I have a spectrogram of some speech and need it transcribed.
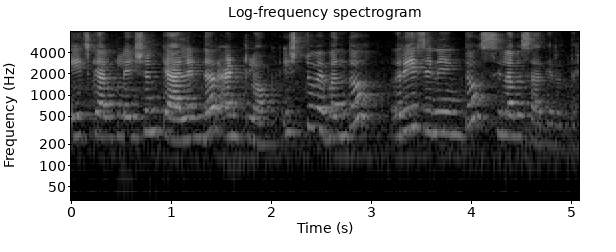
age calculation, calendar and clock ಇಷ್ಟುವೇ ಬಂದು ರೀಸನಿಂಗ್ದು ಸಿಲೆಬಸ್ ಆಗಿರುತ್ತೆ.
